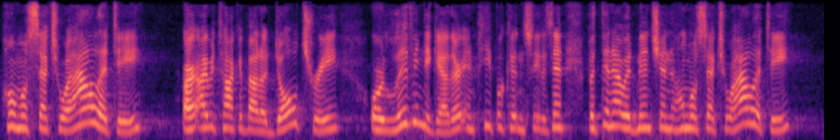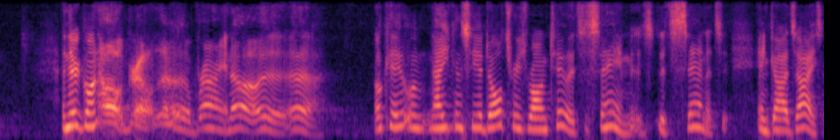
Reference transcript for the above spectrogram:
homosexuality, or I would talk about adultery or living together, and people couldn't see it as sin. But then I would mention homosexuality, and they're going, oh, girl, oh, Brian, oh, uh, uh. Okay, well, now you can see adultery is wrong too. It's the same. It's, it's sin. It's in God's eyes.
